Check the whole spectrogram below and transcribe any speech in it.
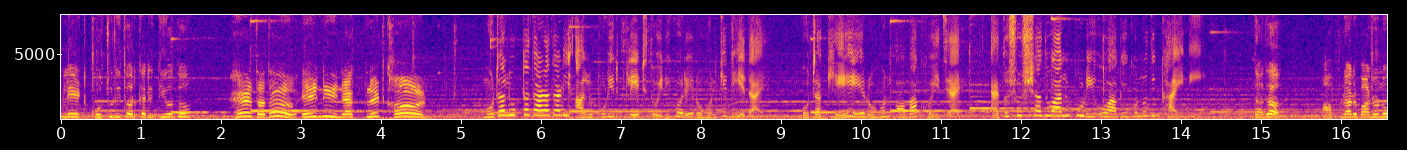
প্লেট কচুরি তরকারি দিও তো। হ্যাঁ দাদা এই নিন এক প্লেট খান। মোটা লোকটা তাড়াতাড়ি আলু পুরির প্লেট তৈরি করে রোহনকে দিয়ে দেয়। ওটা খেয়ে রোহন অবাক হয়ে যায়। এত সুস্বাদু আলু পুরি ও আগে কোনোদিন খায়নি। দাদা আপনার বানানো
